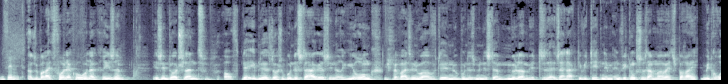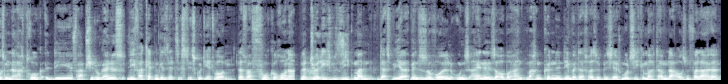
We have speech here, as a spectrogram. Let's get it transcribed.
sind. Also bereits vor der Corona-Krise ist in Deutschland auf der Ebene des Deutschen Bundestages, in der Regierung, ich verweise nur auf den Bundesminister Müller mit seinen Aktivitäten im Entwicklungszusammenarbeitsbereich, mit großem Nachdruck die Verabschiedung eines Lieferkettengesetzes diskutiert worden. Das war vor Corona. Natürlich sieht man, dass wir, wenn Sie so wollen, uns eine saubere Hand machen können, indem wir das, was wir bisher schmutzig gemacht haben, nach außen verlagern.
